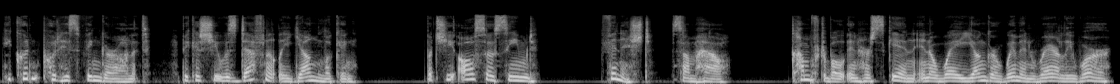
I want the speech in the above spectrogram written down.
He couldn't put his finger on it because she was definitely young looking, but she also seemed finished somehow, comfortable in her skin in a way younger women rarely were.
